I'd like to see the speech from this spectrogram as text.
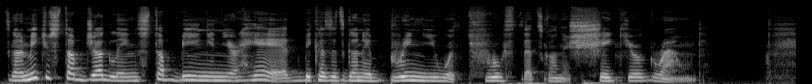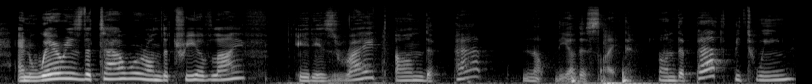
It's going to make you stop juggling, stop being in your head, because it's going to bring you a truth that's going to shake your ground. And where is the tower on the tree of life? It is right on the path, no, the other side, on the path between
